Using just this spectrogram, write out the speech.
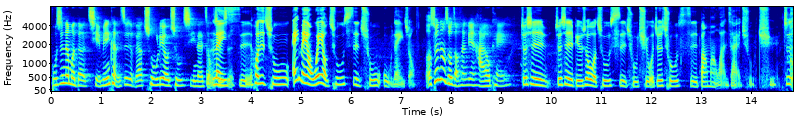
不是那么的前面，你可能是比较初六、初七那种，类似，或是初，哎，没有，我也有初四、初五那一种。哦，所以那时候早餐店还 OK。就是就是，比如说我初四出去，我就是初四帮忙完再出去。就是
